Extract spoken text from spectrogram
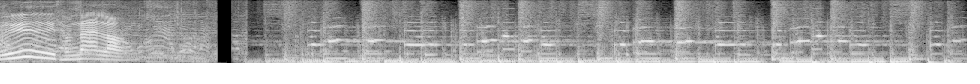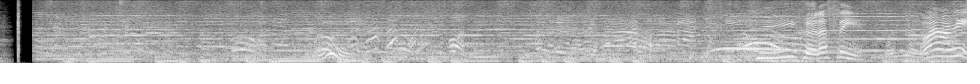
วื้อทำหน้าหล่ออู้นี่เขินละสิเอาไว้มาพี่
